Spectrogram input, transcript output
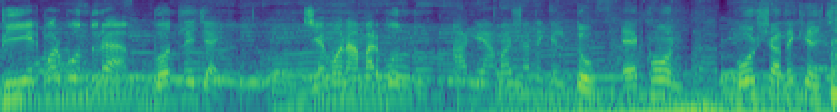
বিয়ের পর বন্ধুরা বদলে যায়। যেমন আমার বন্ধু। আগে আমার সাথে খেলতো। এখন ওর সাথে খেলছে।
